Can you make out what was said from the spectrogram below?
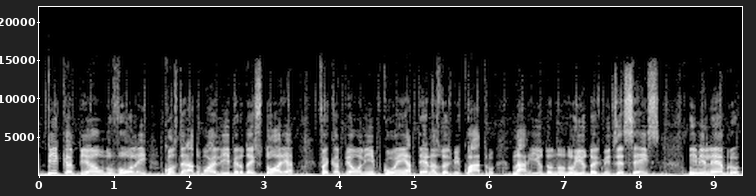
bicampeão no vôlei, considerado o maior líbero da história, foi campeão olímpico em Atenas 2004, na Rio, no, no Rio 2016, e me lembro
